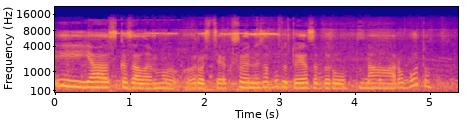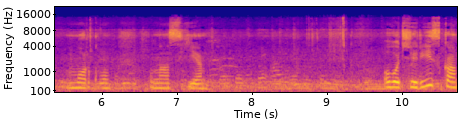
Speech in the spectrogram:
І я сказала йому, Ростя, якщо я не забуду, то я заберу на роботу моркву. У нас є овочі різка.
